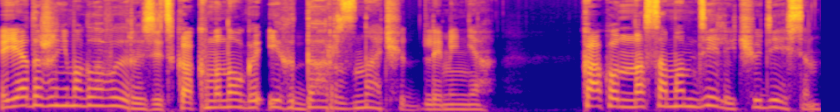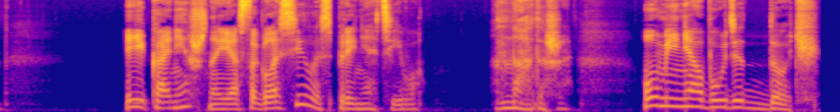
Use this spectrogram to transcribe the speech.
Я даже не могла выразить, как много их дар значит для меня. Как он на самом деле чудесен. И, конечно, я согласилась принять его. Надо же, у меня будет дочь.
